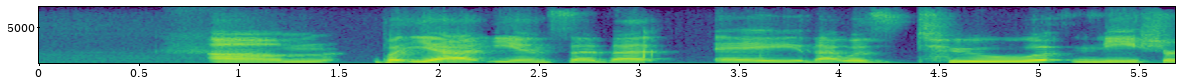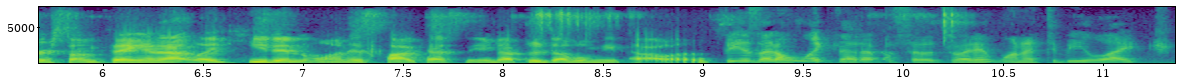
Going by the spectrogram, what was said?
Um, but yeah, Ian said that a that was too niche or something, and that like he didn't want his podcast named after Double Meat Palace. because I don't like that episode, so I didn't want it to be like.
